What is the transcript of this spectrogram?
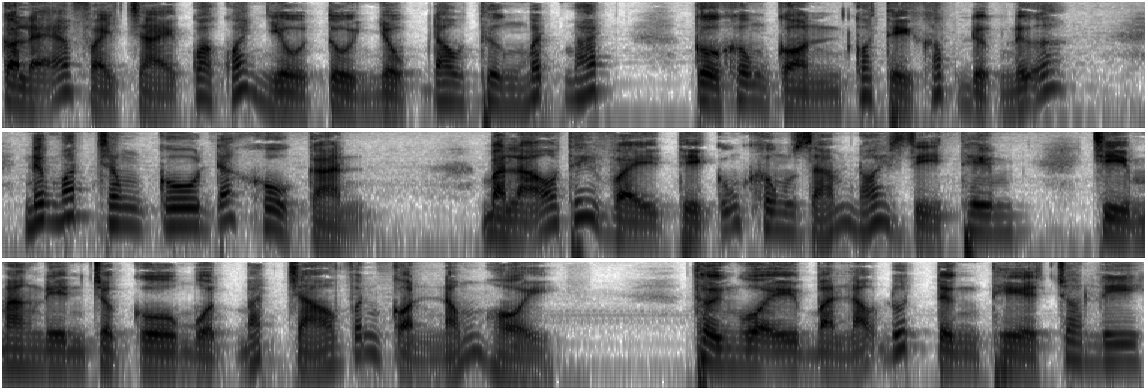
Có lẽ phải trải qua quá nhiều tủi nhục đau thương mất mát. Cô không còn có thể khóc được nữa. Nước mắt trong cô đã khô cạn. Bà lão thấy vậy thì cũng không dám nói gì thêm. Chỉ mang lên cho cô một bát cháo vẫn còn nóng hổi. Thời nguội bà lão đút từng thìa cho Ly.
